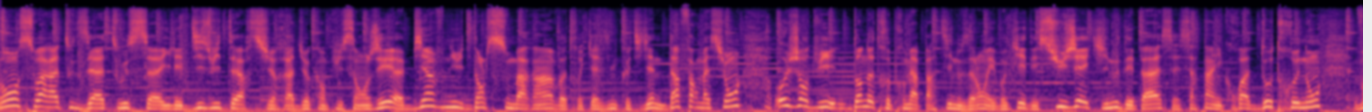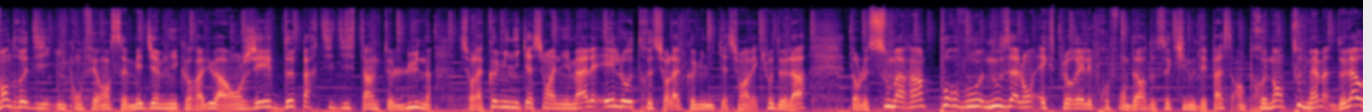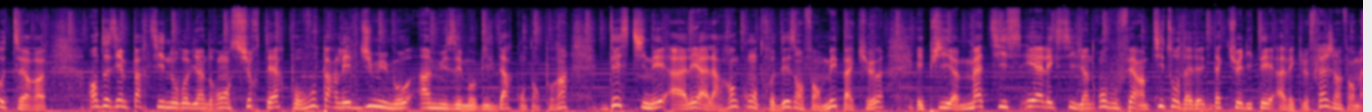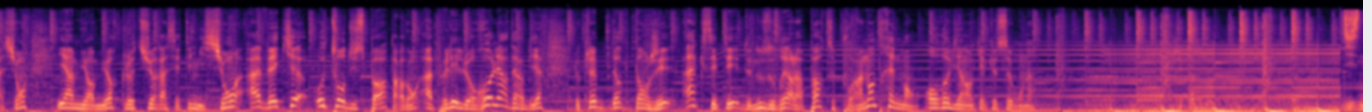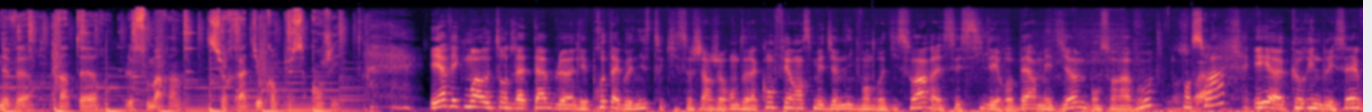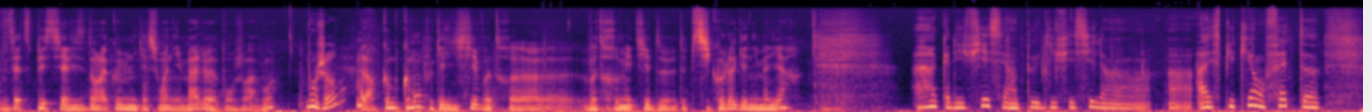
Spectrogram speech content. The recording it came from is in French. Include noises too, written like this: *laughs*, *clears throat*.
Bonsoir à toutes et à tous, il est 18h sur Radio Campus Angers. Bienvenue dans le sous-marin, votre casine quotidienne d'information. Aujourd'hui, dans notre première partie, nous allons évoquer des sujets qui nous dépassent. Certains y croient, d'autres non. Vendredi, une conférence médiumnique aura lieu à Angers. Deux parties distinctes, l'une sur la communication animale et l'autre sur la communication avec l'au-delà. Dans le sous-marin, pour vous, nous allons explorer les profondeurs de ce qui nous dépasse en prenant tout de même de la hauteur. En deuxième partie, nous reviendrons sur Pour vous parler du MUMO, un musée mobile d'art contemporain destiné à aller à la rencontre des enfants, mais pas que. Et puis euh, Mathis et Alexis viendront vous faire un petit tour d'a- d'actualité avec le flash d'information et un murmure clôturera cette émission avec autour du sport, pardon, appelé le roller derby. Le club Doc d'Angers a accepté de nous ouvrir leurs portes pour un entraînement. On revient dans quelques secondes. J'ai pas de- 19h, 20h, le sous-marin sur Radio Campus Angers. Et avec moi autour de la table, les protagonistes qui se chargeront de la conférence médiumnique vendredi soir, Cécile et Robert Médium, bonsoir à vous. Bonsoir. Et euh, Corinne Brisset, vous êtes spécialiste dans la communication animale, euh, bonjour à vous. Bonjour. Alors com- comment on peut qualifier votre, euh, votre métier de, de psychologue animalière? Ah, qualifier, c'est un peu difficile à, expliquer. En fait,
